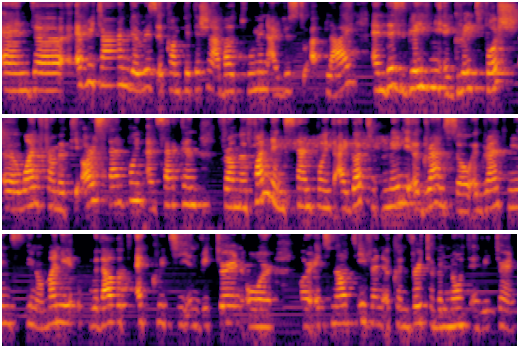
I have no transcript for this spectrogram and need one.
and uh, every time there is a competition about women i used to apply. And this gave me a great push uh, one from a pr standpoint and second from a funding standpoint i got mainly a grant. So a grant means you know money without equity in return or or it's not even a convertible note in return.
